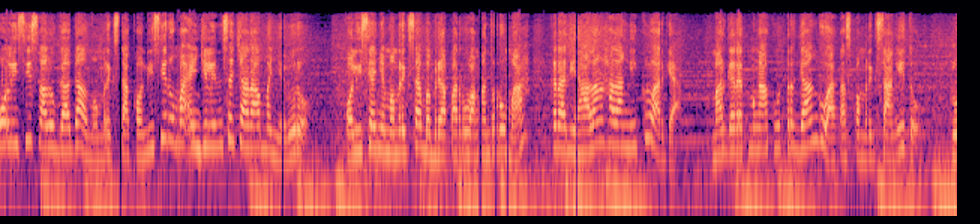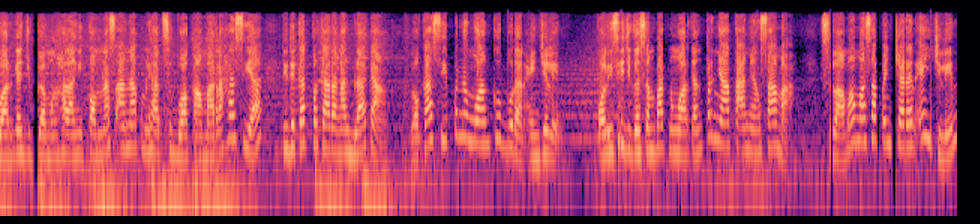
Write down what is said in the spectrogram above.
polisi selalu gagal memeriksa kondisi rumah Angelin secara menyeluruh. Polisi hanya memeriksa beberapa ruangan rumah karena dihalang-halangi keluarga. Margaret mengaku terganggu atas pemeriksaan itu. Keluarga juga menghalangi Komnas Anak melihat sebuah kamar rahasia di dekat perkarangan belakang, lokasi penemuan kuburan Angelin. Polisi juga sempat mengeluarkan pernyataan yang sama. Selama masa pencarian Angelin,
